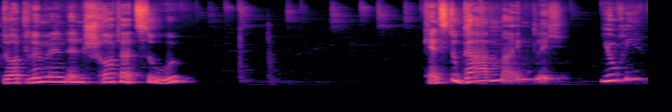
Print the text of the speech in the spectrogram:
dort lümmelnden Schrotter zu. Kennst du Gaben eigentlich, Juri?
